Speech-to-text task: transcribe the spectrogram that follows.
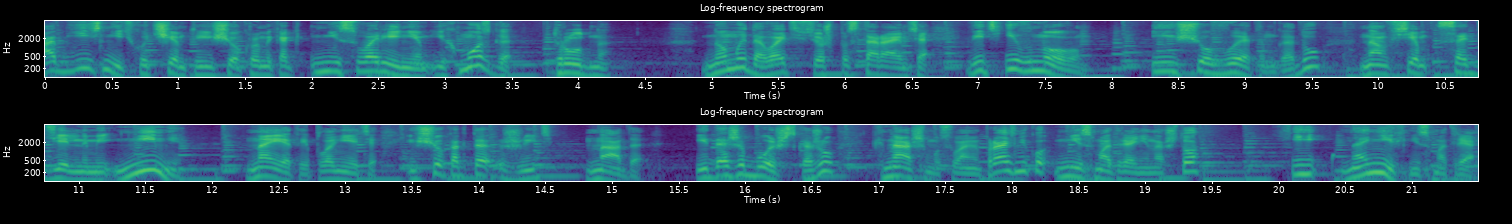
объяснить хоть чем-то еще, кроме как несварением их мозга, трудно. Но мы давайте все же постараемся, ведь и в новом, и еще в этом году нам всем с отдельными ними на этой планете еще как-то жить надо – и даже больше скажу, к нашему с вами празднику, несмотря ни на что, и на них несмотря,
